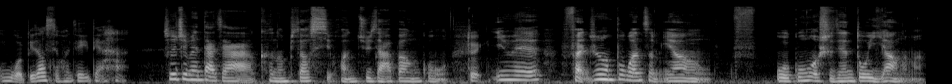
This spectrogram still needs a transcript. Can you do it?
我比较喜欢这一点哈。所以这边大家可能比较喜欢居家办公，对，因为反正不管怎么样，我工作时间都一样的嘛。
